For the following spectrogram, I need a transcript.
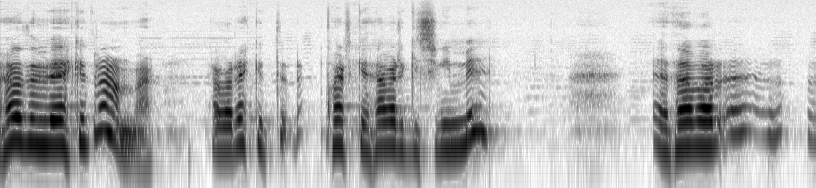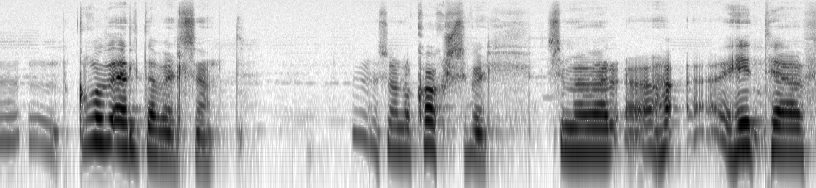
höfðum við ekki drama. Það var ekki, hverkið, það var ekki sími En það var uh, góð eldavelsamt, svona koksvill sem var hitti af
